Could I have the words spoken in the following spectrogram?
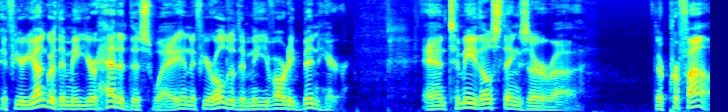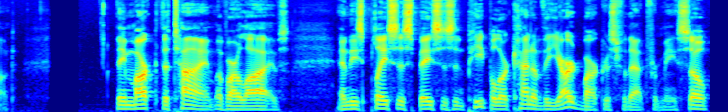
if you're younger than me, you're headed this way, and if you're older than me, you've already been here. And to me, those things are uh, they're profound. They mark the time of our lives, and these places, spaces, and people are kind of the yard markers for that for me. So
